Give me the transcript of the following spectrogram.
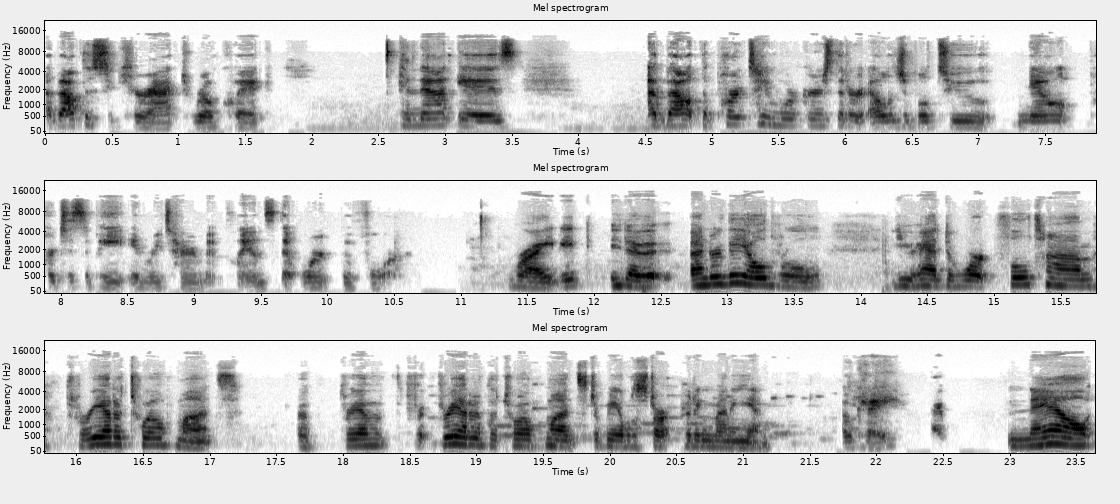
about the Secure Act real quick, and that is about the part-time workers that are eligible to now participate in retirement plans that weren't before. Right. It you know under the old rule, you had to work full time three out of twelve months, uh, three out of three out of the twelve months to be able to start putting money in. Okay. Now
